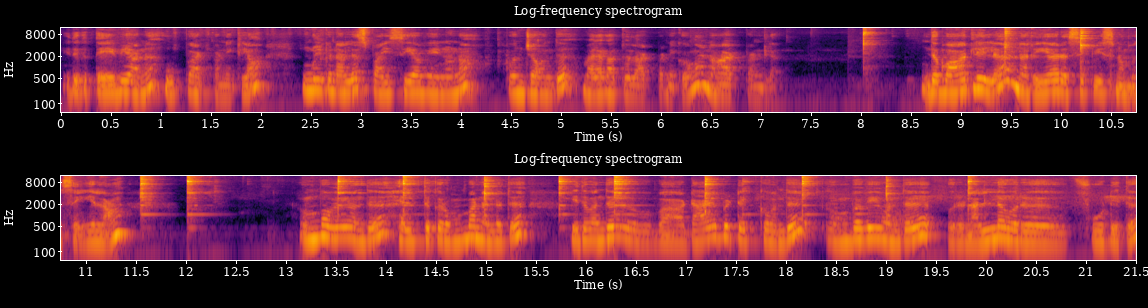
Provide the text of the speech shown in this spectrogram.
இதுக்கு தேவையான உப்பு ஆட் பண்ணிக்கலாம். உங்களுக்கு நல்ல ஸ்பைசியாக வேணும்னா கொஞ்சம் வந்து மிளகாத்தூள் ஆட் பண்ணிக்கோங்க. நான் ஆட் பண்ணல. இந்த பார்லியில் நிறையா ரெசிபீஸ் நம்ம செய்யலாம். ரொம்பவே வந்து ஹெல்த்துக்கு ரொம்ப நல்லது. இது வந்து டயபெட்டிக்கு வந்து ரொம்பவே வந்து ஒரு நல்ல ஒரு ஃபுட் இது.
